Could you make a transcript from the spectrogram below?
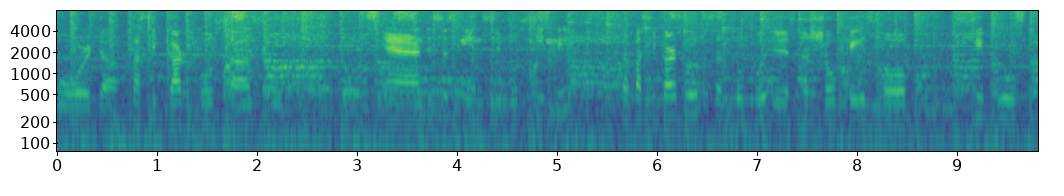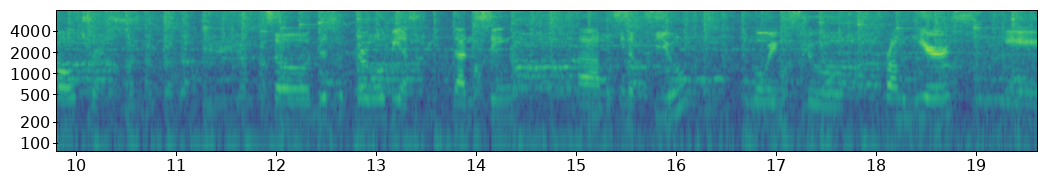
for the Pasigarbo sa Sugbo. And this is in Cebu City. The Pasigarbo sa Sugbo is a showcase of Cebu culture. So this there will be a street dancing um, in a few going to from here in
